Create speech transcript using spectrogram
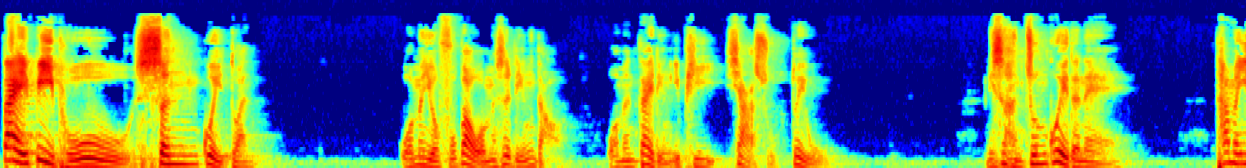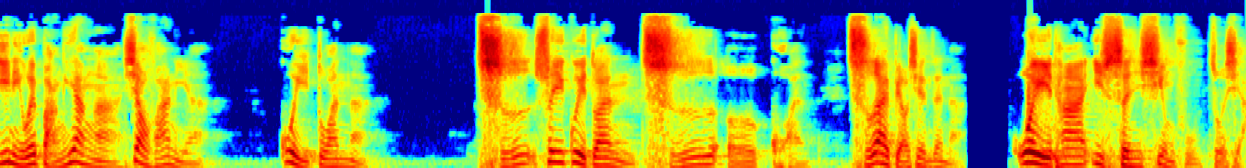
待婢仆，身贵端。我们有福报，我们是领导，我们带领一批下属队伍，你是很尊贵的呢。他们以你为榜样啊，效法你啊，贵端呐，慈虽贵端，慈而宽，慈爱表现在哪？为他一生幸福着想。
